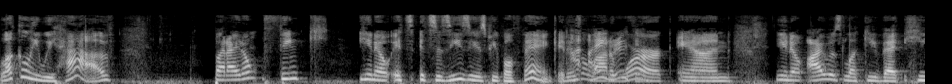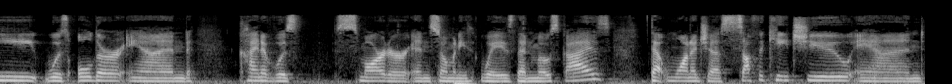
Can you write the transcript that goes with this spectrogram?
luckily we have but I don't think you know it's it's as easy as people think. It is a I- I lot agree of with you. work, and you know I was lucky that he was older and kind of was smarter in so many ways than most guys that want to just suffocate you and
